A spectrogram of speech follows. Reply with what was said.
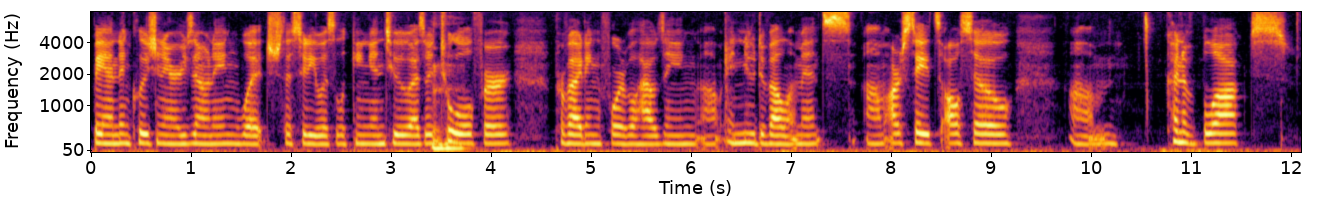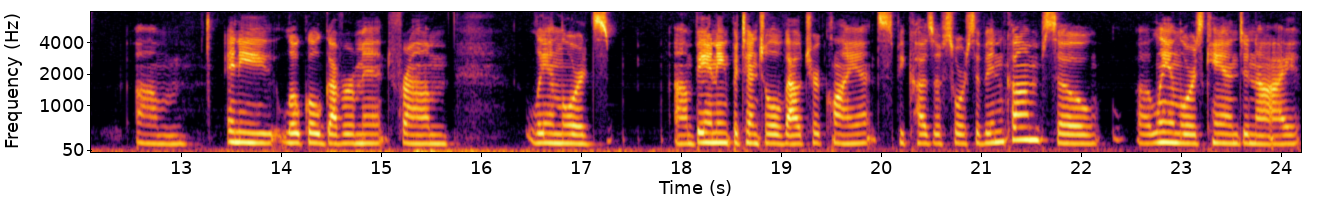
banned inclusionary zoning, which the city was looking into as a mm-hmm. tool for providing affordable housing in new developments. Um, our state's also um, kind of blocked um, any local government from landlords um, banning potential voucher clients because of source of income. So uh, landlords can deny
